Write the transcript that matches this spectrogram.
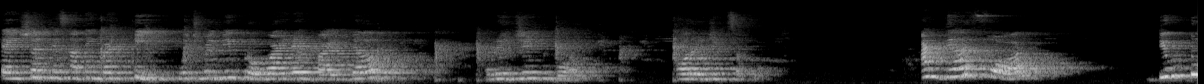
Tension is nothing but T which will be provided by the rigid wall or rigid support. And therefore, due to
